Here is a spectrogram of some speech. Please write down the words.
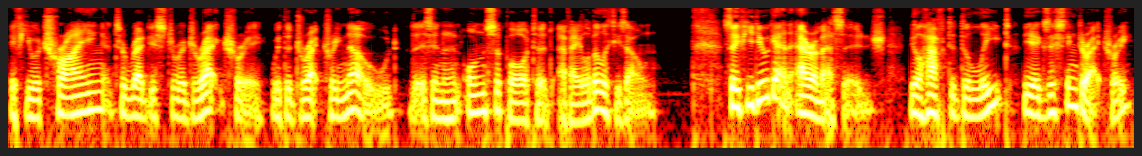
if you were trying to register a directory with a directory node that is in an unsupported availability zone. So if you do get an error message, you'll have to delete the existing directory,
